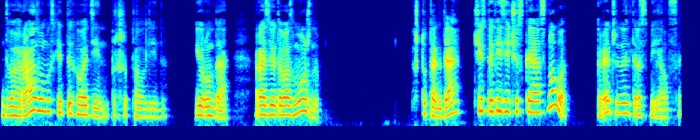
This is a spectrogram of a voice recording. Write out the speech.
«Два разума слитых в один», — прошептал Лина. Ерунда. Разве это возможно? Что тогда? Чисто физическая основа? Реджинальд рассмеялся.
